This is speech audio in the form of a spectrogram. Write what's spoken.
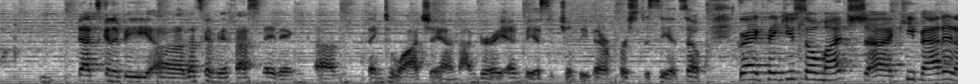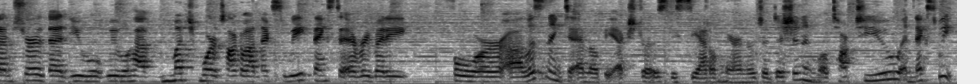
that's going to be uh, that's going to be a fascinating um, thing to watch, and I'm very envious that you'll be there person to see it. So, Greg, thank you so much. Uh, keep at it. I'm sure that you will we will have much more to talk about next week. Thanks to everybody for uh, listening to MLB Extras, the Seattle Mariners edition, and we'll talk to you next week.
